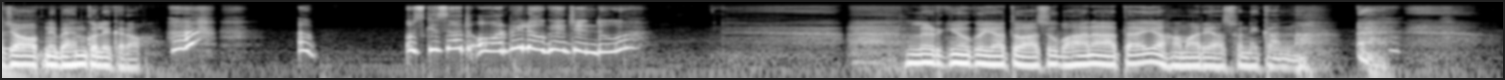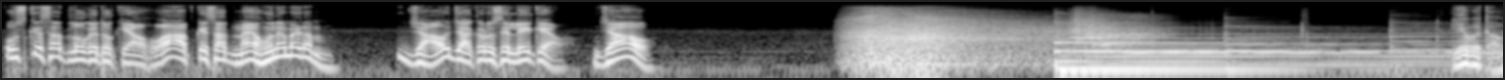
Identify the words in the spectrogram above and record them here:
जाओ अपनी बहन को लेकर आओ। उसके साथ और भी लोग हैं चंदू। लड़कियों को या तो आँसू बहाना आता है या हमारे आँसू निकालना। उसके साथ लोगे तो क्या हुआ? आपके साथ मैं हूँ ना मैडम। जाओ जाकर उसे लेके आओ। जाओ। ये बताओ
